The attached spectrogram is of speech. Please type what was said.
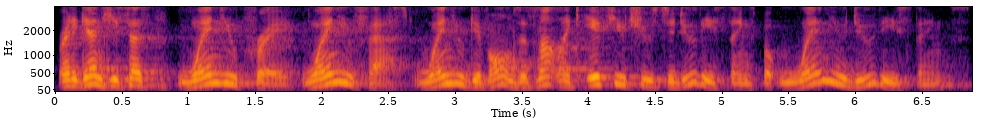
Right? Again, he says, when you pray, when you fast, when you give alms, it's not like if you choose to do these things, but when you do these things.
